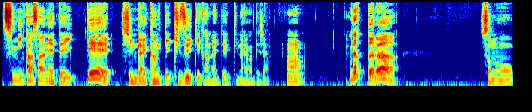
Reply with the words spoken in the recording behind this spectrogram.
積み重ねていって信頼関係築いていかないといけないわけじゃん。うん。だったらその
